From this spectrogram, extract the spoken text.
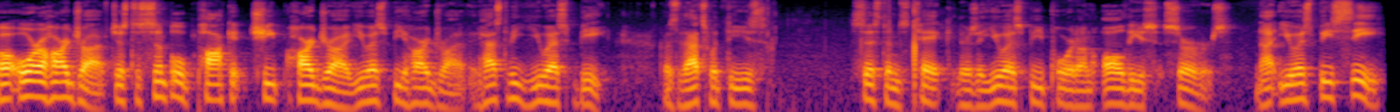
or a hard drive, just a simple pocket cheap hard drive, USB hard drive. It has to be USB because that's what these systems take. There's a USB port on all these servers, not USB-C,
